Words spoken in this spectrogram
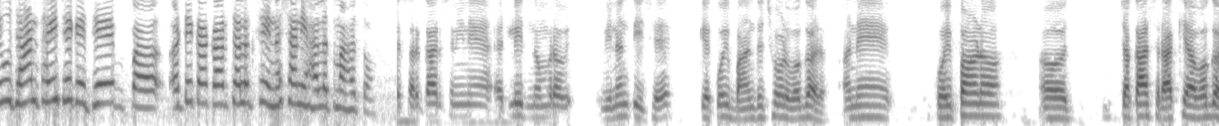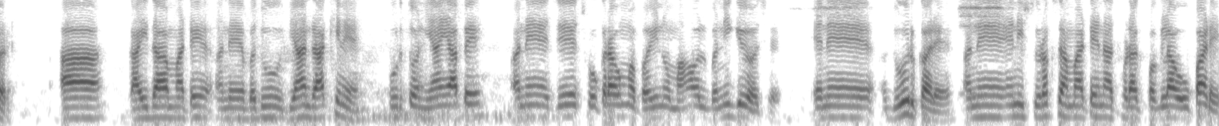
એવું જાણ થઈ છે કે જે અટેકા કાર ચાલક છે એ નશાની હાલતમાં હતો. સરકારશ્રીને એટલી જ નમ્ર વિનંતી છે કે કોઈ બાંધછોડ વગર અને કોઈ પણ ચકાસ રાખ્યા વગર આ કાયદા માટે અને બધું ધ્યાન રાખીને પૂરતો ન્યાય આપે અને જે છોકરાઓમાં ભયનો માહોલ બની ગયો છે, એને દૂર કરે અને એની સુરક્ષા માટેના થોડાક પગલાઓ ઉપાડે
